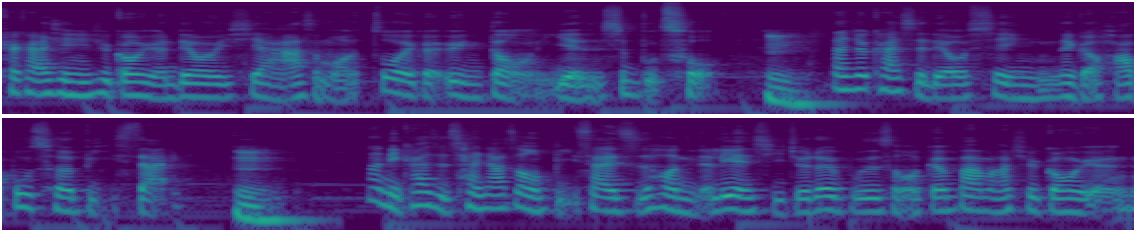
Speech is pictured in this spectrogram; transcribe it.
开开心心去公园溜一下，什么做一个运动也是不错。嗯，但就开始流行那个滑步车比赛。嗯，那你开始参加这种比赛之后，你的练习绝对不是什么跟爸妈去公园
